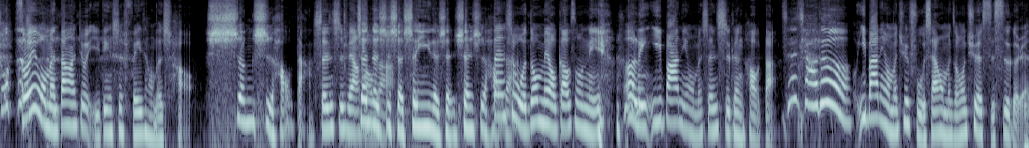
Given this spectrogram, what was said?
多。所以我们当然就一定是非常的吵，声势浩大，声势非常，真的是声声音的声，声势浩大。但是我都没有告诉你，二零一八年我们声势更浩大，真的假的？一八年我们去釜山，我们总共去了十四个人。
